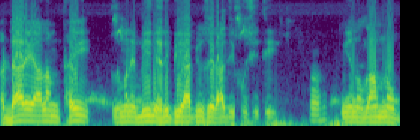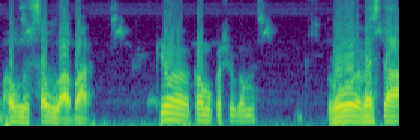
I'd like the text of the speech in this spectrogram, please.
અઢારે આલમ થઈ અને મને બિન હરીફી આપ્યું છે રાજી ખુશીથી. હા. એનો ગામનો ભાવનો સૌ આભાર. કેવા કામો કરશો ગામના? રોડ રસ્તા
